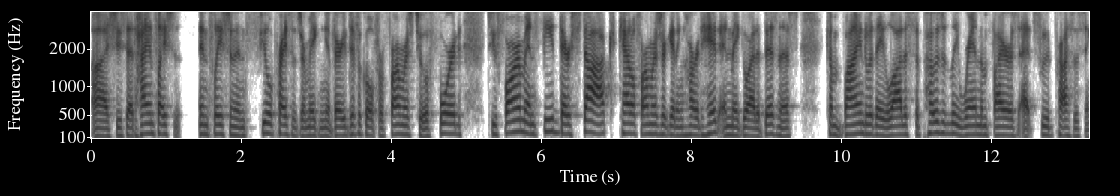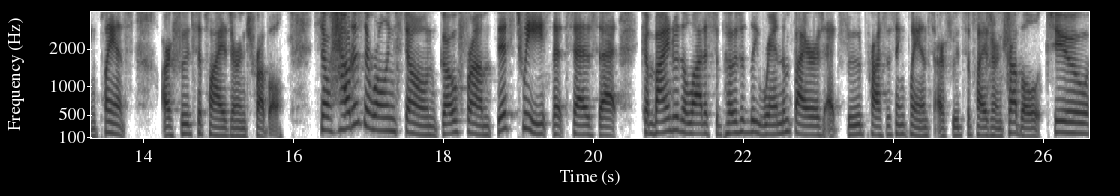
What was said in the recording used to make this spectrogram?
Uh, she said high inflation inflation and fuel prices are making it very difficult for farmers to afford to farm and feed their stock. Cattle farmers are getting hard hit and may go out of business. Combined with a lot of supposedly random fires at food processing plants, our food supplies are in trouble. So, how does the Rolling Stone go from this tweet that says that combined with a lot of supposedly random fires at food processing plants, our food supplies are in trouble to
